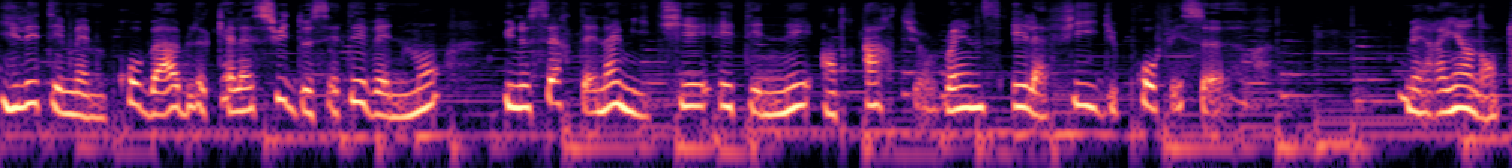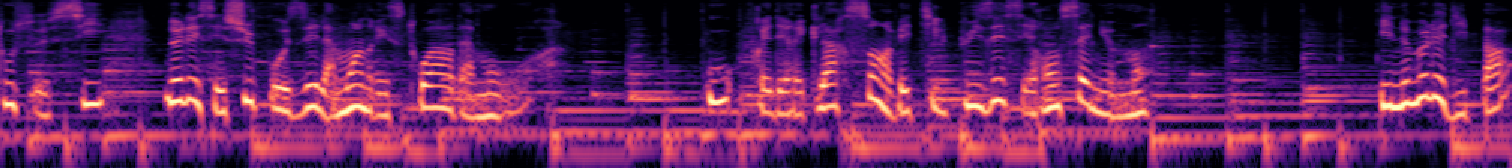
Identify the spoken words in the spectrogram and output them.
Il était même probable qu'à la suite de cet événement, une certaine amitié était née entre Arthur Rance et la fille du professeur. Mais rien dans tout ceci ne laissait supposer la moindre histoire d'amour. Où Frédéric Larsan avait-il puisé ses renseignements? Il ne me le dit pas,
